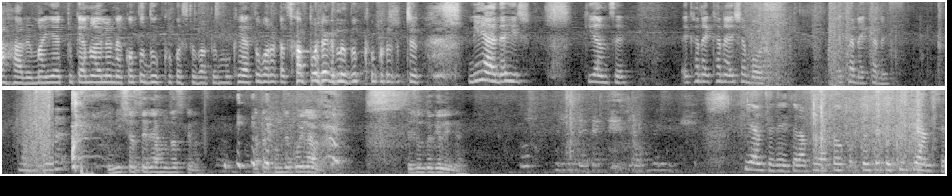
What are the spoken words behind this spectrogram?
আহারে মাইয়া একটু কেন এলো না? কত দুঃখ কষ্ট বাপের মুখে এত বড় একটা ছাপ পড়ে গেল দুঃখ কষ্টের। নিয়ে আয় দেখিস কি আনছে? এখানে এখানে এসে বস। এখানে এখানে। নিঃশ্বাস ছেড়ে এখন যাস কেন? এতক্ষণ যে কইলাম সে শুনতে গেলি না। কি আনছে দেখি তোর আপু এত কইতেছে কি কি আনছে?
